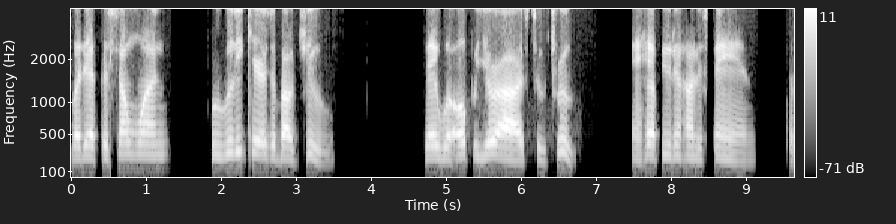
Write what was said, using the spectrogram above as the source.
but if it's someone who really cares about you, they will open your eyes to truth and help you to understand the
